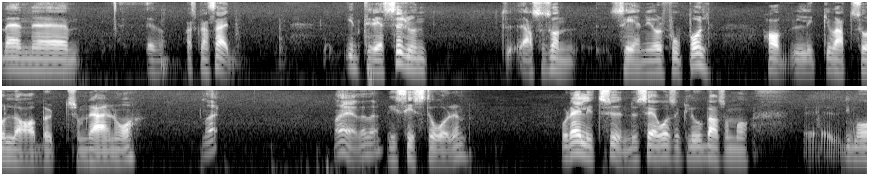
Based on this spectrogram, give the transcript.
Men eh, eh, hva skal man si Interesse rundt altså sånn seniorfotball har vel ikke vært så labert som det nå Nei, jeg er enig i det. de siste årene. Og det er litt synd. Du ser også klubber som må, eh, de må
